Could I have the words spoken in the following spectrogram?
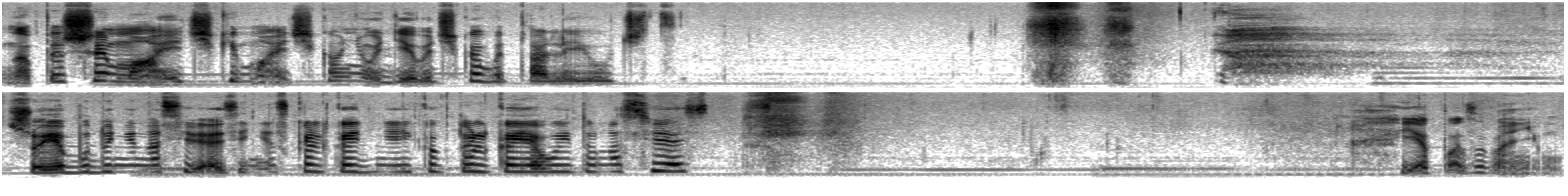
Напиши маєчки, маєчка, у нього дівчинка в Італії учиться. Что я буду не на связи несколько дней, как только я выйду на связь. Я позвоню.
